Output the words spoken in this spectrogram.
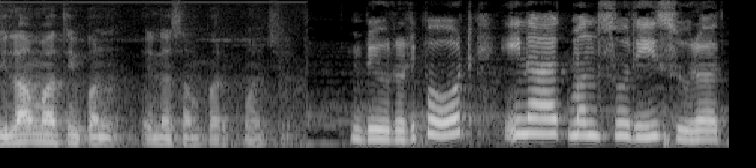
જિલ્લામાંથી પણ એને સંપર્કમાં છે. Bureau report Inayat Mansuri Surat.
